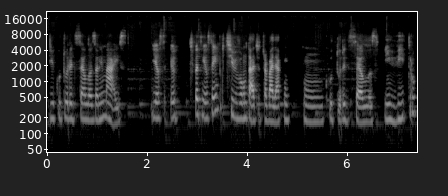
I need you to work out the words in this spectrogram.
de cultura de células animais. E eu, eu, tipo assim, eu sempre tive vontade de trabalhar com, com cultura de células in vitro.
